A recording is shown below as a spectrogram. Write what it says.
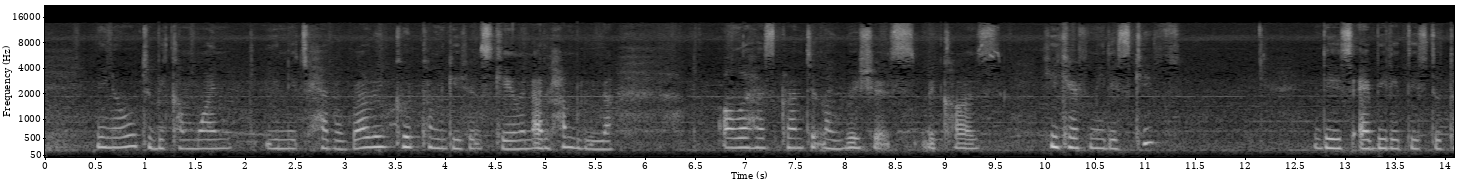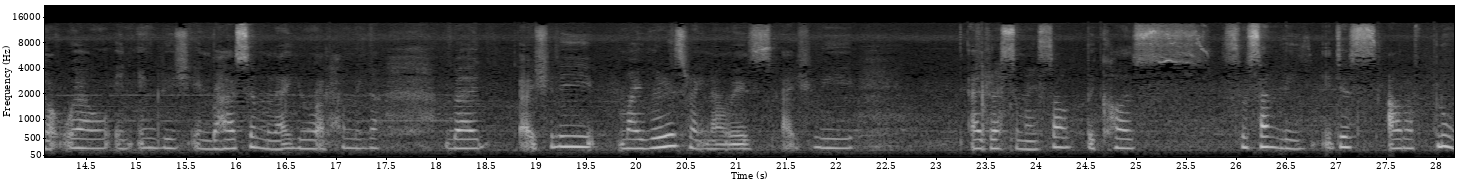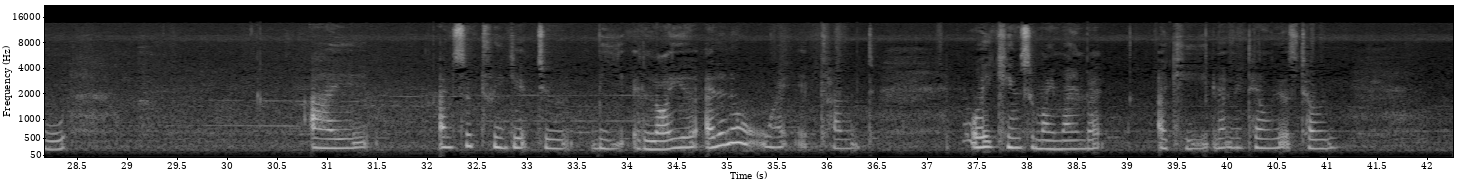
You know, to become one, you need to have a very good communication skill. And Alhamdulillah, Allah has granted my wishes because he gave me this gift, these abilities to talk well in English, in Bahasa Melayu, Alhamdulillah. But actually, my worries right now is actually addressed to myself because so suddenly, it just out of blue, I I'm so triggered to be a lawyer. I don't know why it can't why it came to my mind, but Okay, let me tell you a story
